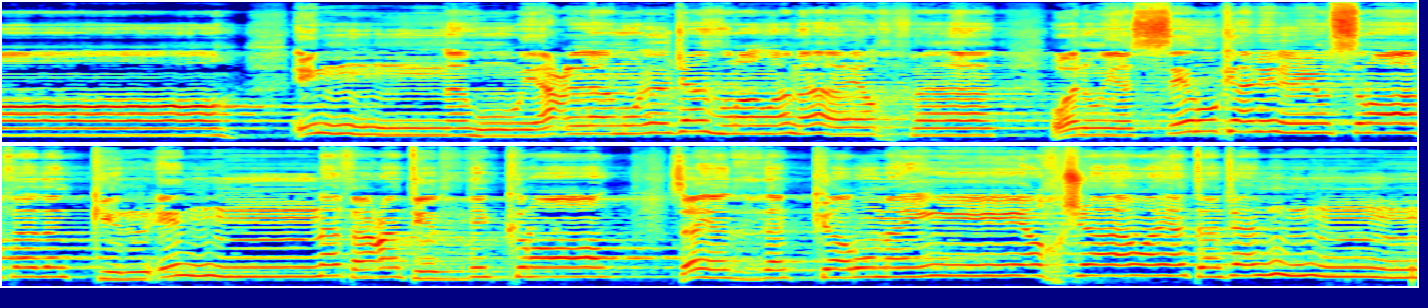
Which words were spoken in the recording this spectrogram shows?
الله. إنه يعلم الجهر وما يخفى. ونيسرك لليسرى فذكر إن نفعت الذكرى. سيذكر من يخشى ويتجنبها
